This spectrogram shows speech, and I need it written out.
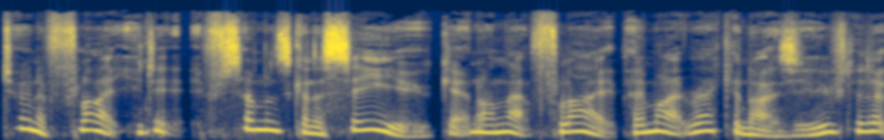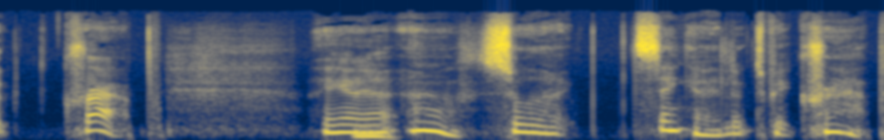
doing a flight, you do, if someone's going to see you getting on that flight, they might recognise you. If you look crap, to go, oh, saw that singer, looked a bit crap.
